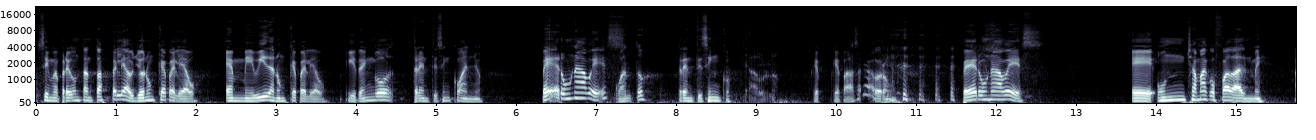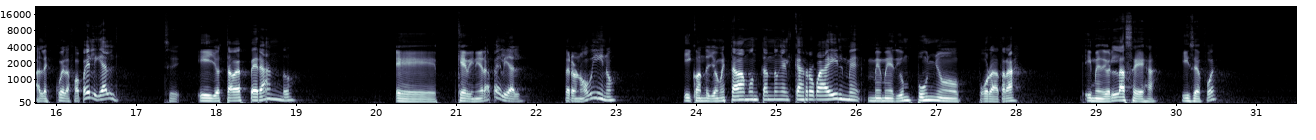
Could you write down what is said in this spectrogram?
si me preguntan, ¿tú has peleado? Yo nunca he peleado. En mi vida nunca he peleado. Y tengo 35 años. Pero una vez... ¿Cuánto? 35. Diablo. ¿Qué, qué pasa, cabrón? Pero una vez, eh, un chamaco fue a darme a la escuela, fue a pelear. Sí. Y yo estaba esperando eh, que viniera a pelear. Pero no vino. Y cuando yo me estaba montando en el carro para irme, me metió un puño por atrás. Y me dio en la ceja. Y se fue.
